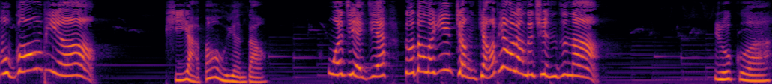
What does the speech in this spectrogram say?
不公平！皮雅抱怨道：“我姐姐得到了一整条漂亮的裙子呢。如果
